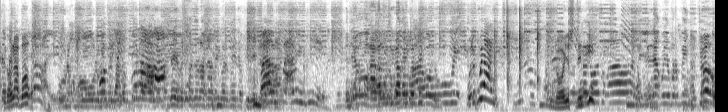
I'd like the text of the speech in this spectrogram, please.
ikaw na, box. Una pang mahulog yung Hindi, basta padala sa akin na. Parang parang hindi. Hindi mo makakalusog na kay Barbado, uuwi. Ulog mo yan! Layas din eh. Bigil na ako yung. Joe!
